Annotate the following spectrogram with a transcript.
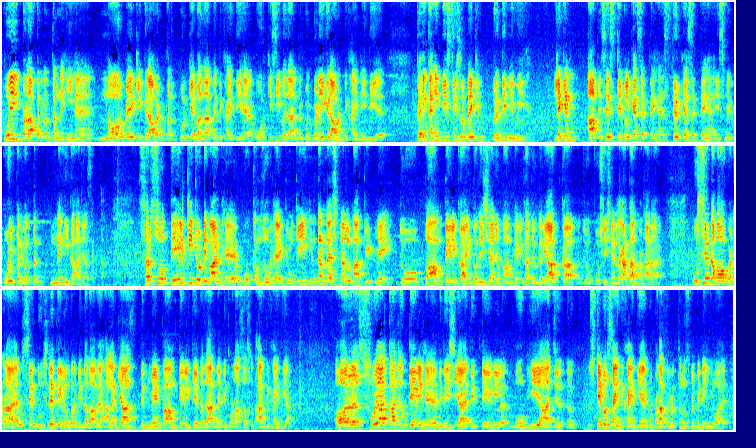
कोई बड़ा परिवर्तन नहीं है। नौ रुपये की गिरावट भरतपुर के बाज़ार में दिखाई दी है और किसी बाज़ार में कोई बड़ी गिरावट दिखाई नहीं दी है। कहीं कहीं बीस तीस रुपये की वृद्धि भी हुई है। लेकिन आप इसे स्टेबल कह सकते हैं, स्थिर कह सकते हैं, इसमें कोई परिवर्तन नहीं कहा जा सकता। सरसों तेल की जो डिमांड है, वो कमज़ोर है क्योंकि इंटरनेशनल मार्केट में जो पाम तेल का, इंडोनेशिया जो पाम तेल का, जो निर्यात का जो कोशिशें लगातार बढ़ा रहा है, उससे दबाव बढ़ रहा है, उससे दूसरे तेलों पर भी दबाव है। हालाँकि आज दिन में पाम तेल के बाज़ार में भी थोड़ा सा सुधार दिखाई दिया। और सोया का जो तेल है, विदेशी आयातित तेल, वो भी आज स्टेबल साइज़ दिखाई दिया है, कोई बड़ा परिवर्तन उसमें भी नहीं हुआ है।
